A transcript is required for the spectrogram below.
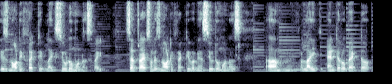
is not effective, like pseudomonas, right? Ceftriaxone is not effective against pseudomonas, um, like enterobacter,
